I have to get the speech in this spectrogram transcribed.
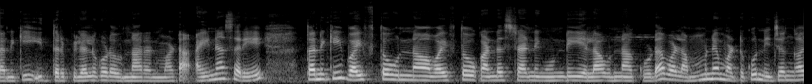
తనకి ఇద్దరు పిల్లలు కూడా ఉన్నారనమాట అయినా సరే తనకి వైఫ్తో ఉన్న వైఫ్తో ఒక అండర్స్టాండింగ్ ఉండి ఎలా ఉన్నా కూడా వాళ్ళ అమ్మనే మటుకు నిజంగా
